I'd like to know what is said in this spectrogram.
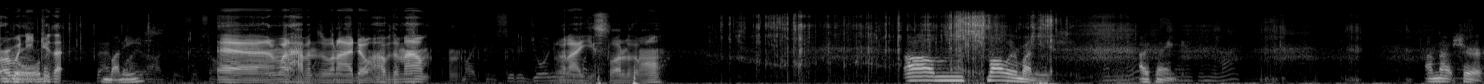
Or when you do that. Money? And what happens when I don't help them out? Might consider joining When I slaughter them all? Um, smaller monies, I think. I'm not sure.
